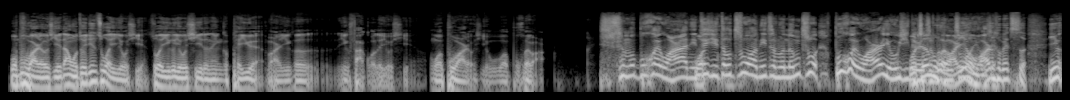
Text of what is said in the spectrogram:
我不玩游戏，但我最近做一游戏，做一个游戏的那个配乐，玩一个一个法国的游戏。我不玩游戏，我不会玩，什么不会玩啊？你自己都做，你怎么能做？不会玩游戏的我真不会玩，因为我玩的特别次。因为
